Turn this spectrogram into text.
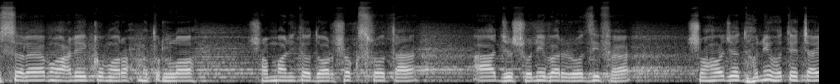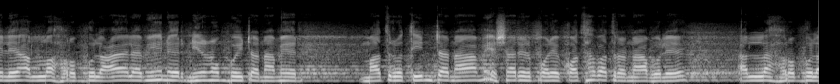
আসসালামু আলাইকুম রহমতুল্লাহ সম্মানিত দর্শক শ্রোতা, আজ শনিবার রজিফা। সহজে ধনী হতে চাইলে আল্লাহ রব্বুল আলমিনের নিরানব্বইটা নামের মাত্র তিনটা নাম এশারের পরে কথাবার্তা না বলে আল্লাহ রব্বুল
